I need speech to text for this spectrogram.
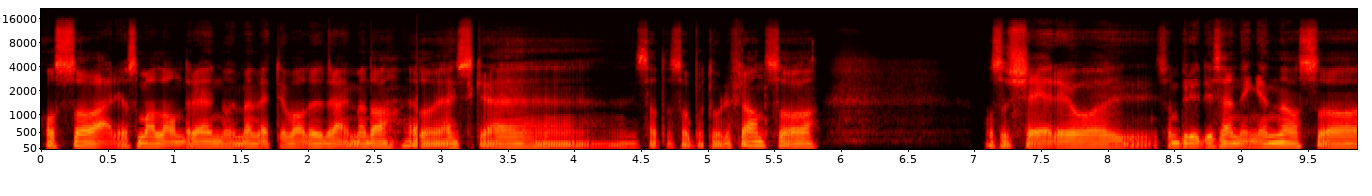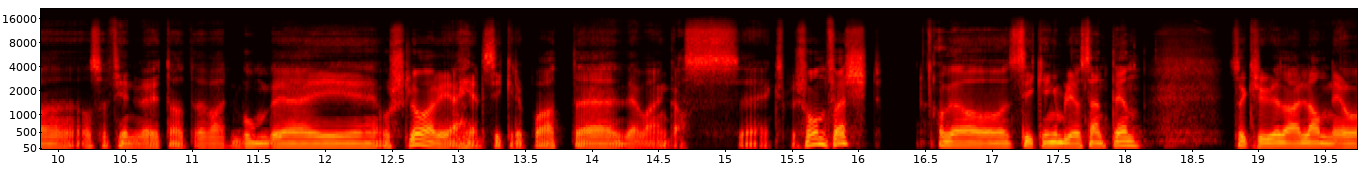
Og så er det jo som alle andre nordmenn vet jo hva du dreier med da. Jeg husker jeg satt og så på Tour de France, og, og så skjer det jo som brudd i sendingen, og så, og så, finner vi ut at det var en bombe i Oslo, og vi er helt sikre på at det var en gasseksplosjon først. Og, og Sea blir jo sendt inn. Så crewet da lander jo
